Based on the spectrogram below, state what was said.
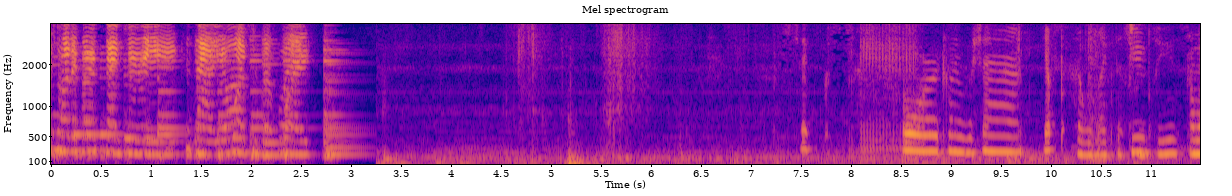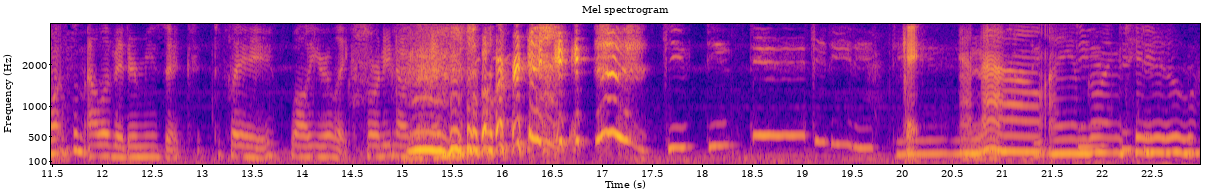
you 21st century, because now you're watching before. Six, four, 20%. Yep, I would like this Do one, please. I want some elevator music to play while you're like sorting out your inventory. Okay, and now I am going to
